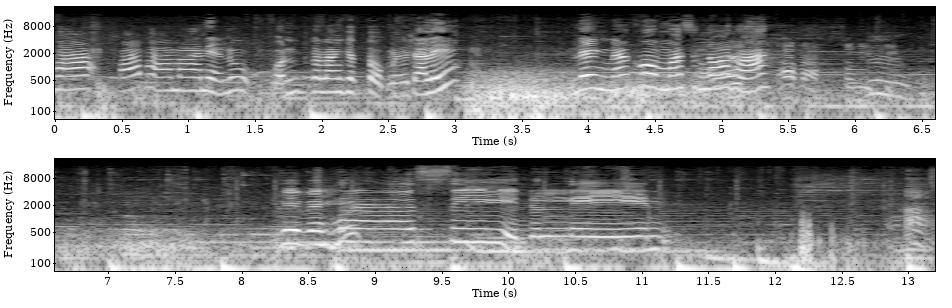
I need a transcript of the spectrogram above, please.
ฟ้าฟ้าพามาเนี่ยลูก ฝนกำลังจะตกเลยดาเล้งเร่งนะโคมมาสนอดวะ Anna, så อื mycket. ม We will have see the lane up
